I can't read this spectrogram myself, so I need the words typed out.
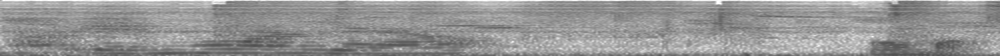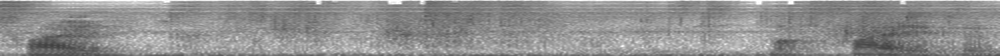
เอาเองง่วนแล้ว โอ้หมักไฟหมักไฟเถอะ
